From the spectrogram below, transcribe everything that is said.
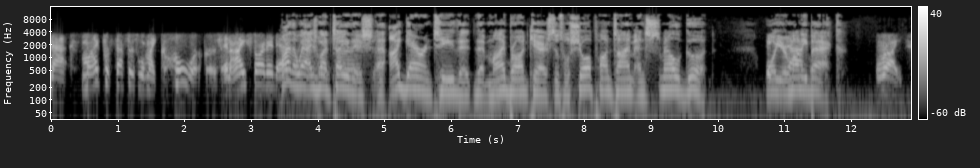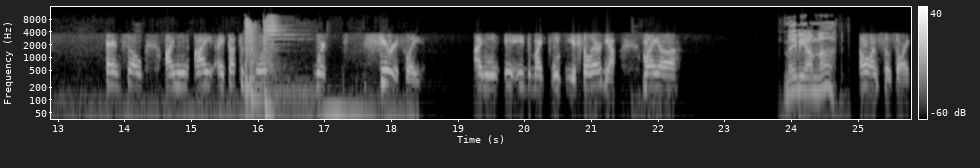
that my professors were my coworkers, and I started. By the way, I just want to tell you this: I guarantee that that my broadcasters will show up on time and smell good, or your money back. Right. And so, I mean, I I got to the point where, seriously, I mean, it, it, my you still there? Yeah, my uh. Maybe I'm not. Oh, I'm so sorry.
